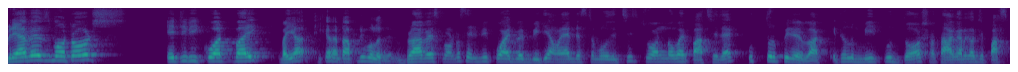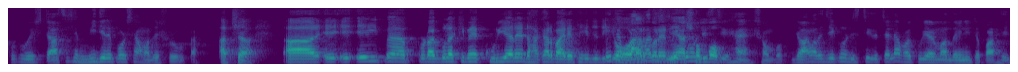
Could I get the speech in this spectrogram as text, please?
Braves Motors ATV quad bike ভাইয়া ঠিকানাটা আপনি বলে দেন। Braves Motors LB quad bike BD আমার অ্যাড্রেসটা বলে দিচ্ছি চুয়ান্ন বাই পাঁচের এক উত্তর পীরের বাগ। এটা হলো মিরপুর দশ অর্থাৎ আগারগাঁও যে পাসপোর্ট অফিসটা আছে সে মিডিয়ারে পড়ছে আমাদের শোরুমটা আচ্ছা আর এই প্রোডাক্টগুলো কি ভাই কুরিয়ারে ঢাকার বাইরে থেকে যদি অর্ডার করে নেওয়া সম্ভব? হ্যাঁ সম্ভব। যে আমাদের যে কোনো ডিস্ট্রিক্টে চাইলে আমরা কুরিয়ার মাধ্যমে ইউনিটে পাঠিয়ে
